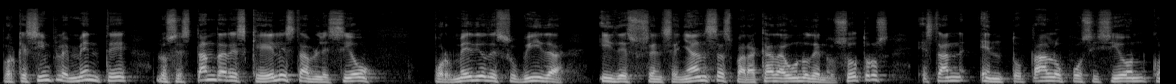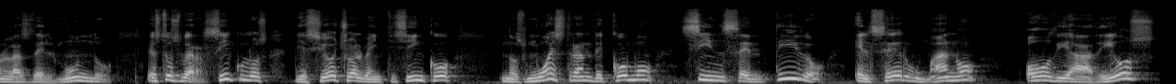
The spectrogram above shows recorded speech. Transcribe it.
porque simplemente los estándares que él estableció por medio de su vida y de sus enseñanzas para cada uno de nosotros están en total oposición con las del mundo. Estos versículos 18 al 25 nos muestran de cómo sin sentido el ser humano odia a Dios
